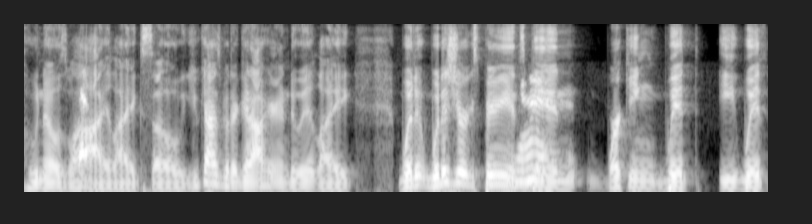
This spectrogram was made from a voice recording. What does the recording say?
who knows why. Like so you guys better get out here and do it. Like what what is your experience Yeah. been working with e- with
